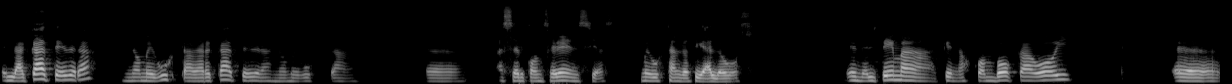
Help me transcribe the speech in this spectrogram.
la cátedra. No me gusta dar cátedras, no me gusta eh, hacer conferencias, me gustan los diálogos. En el tema que nos convoca hoy, eh,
